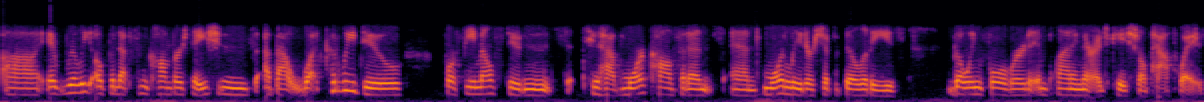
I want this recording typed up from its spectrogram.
uh, it really opened up some conversations about what could we do for female students to have more confidence and more leadership abilities going forward in planning their educational pathways.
